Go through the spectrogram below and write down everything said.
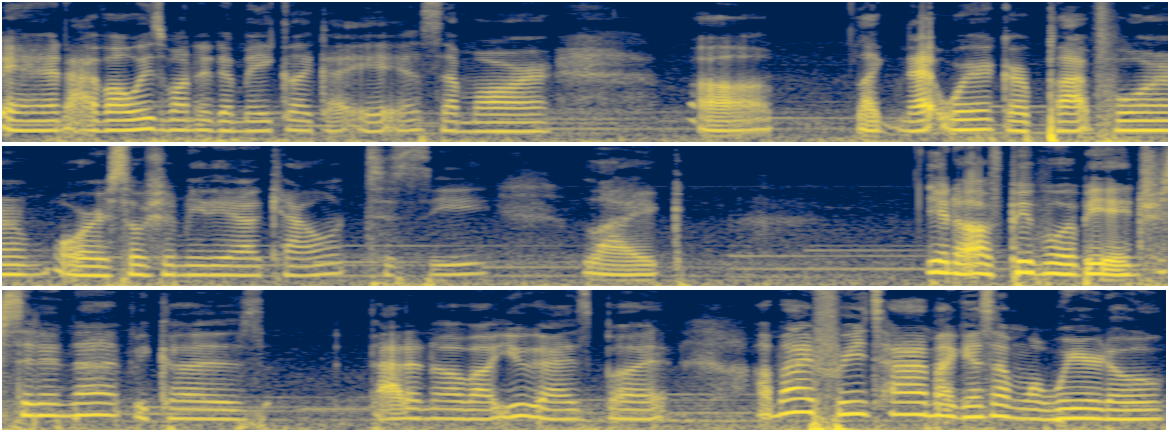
And I've always wanted to make like a ASMR uh, like network or platform or social media account to see like you know if people would be interested in that because I don't know about you guys, but on my free time, I guess I'm a weirdo.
